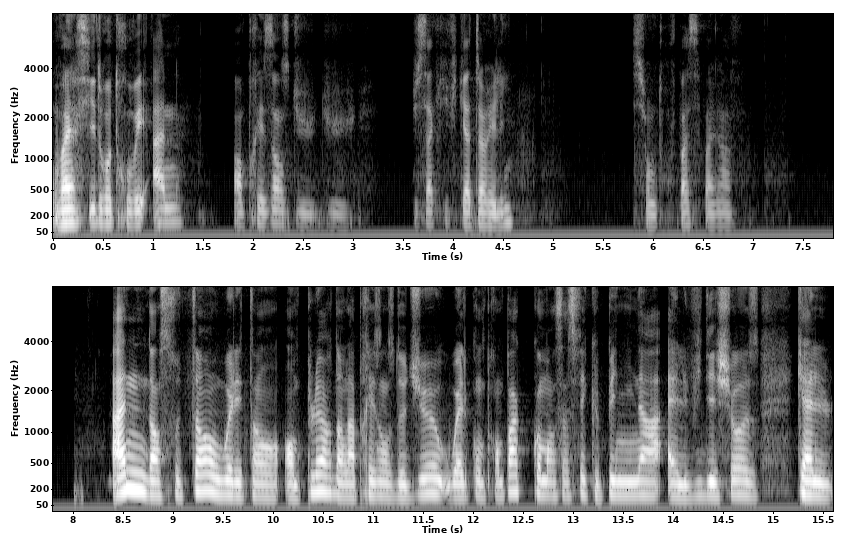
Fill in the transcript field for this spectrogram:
On va essayer de retrouver Anne en présence du, sacrificateur Élie. Si on ne le trouve pas, c'est pas grave. Anne, dans ce temps où elle est en, pleurs dans la présence de Dieu, où elle ne comprend pas comment ça se fait que Pénina, elle vit des choses qu'elle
